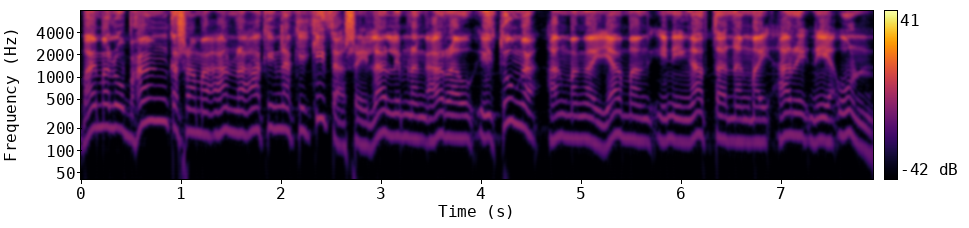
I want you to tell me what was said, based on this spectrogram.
May malubhang kasamaan na aking nakikita sa ilalim ng araw, ito nga ang mga yamang iningatan ng may-ari ni Yaon.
